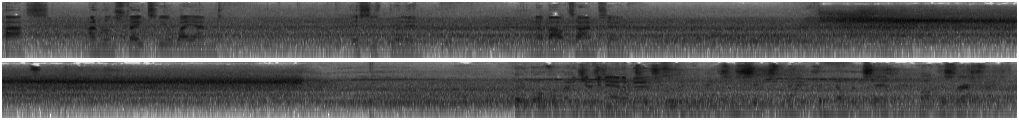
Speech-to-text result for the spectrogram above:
pass and run straight to the away end. This is brilliant. And about time too. Third goal for Manchester can hear the United scored in the 86th minute from number 10, Marcus Rashford.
